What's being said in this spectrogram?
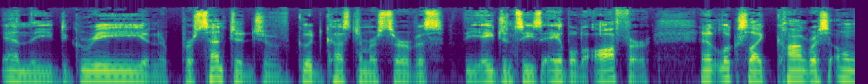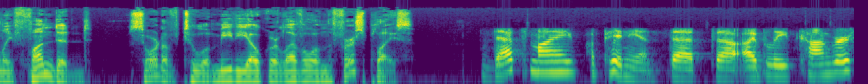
and the degree and the percentage of good customer service the agency's able to offer. And it looks like Congress only funded sort of to a mediocre level in the first place. That's my opinion, that uh, I believe Congress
